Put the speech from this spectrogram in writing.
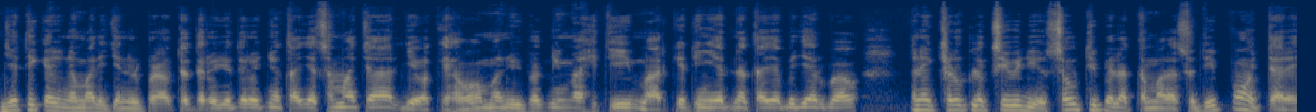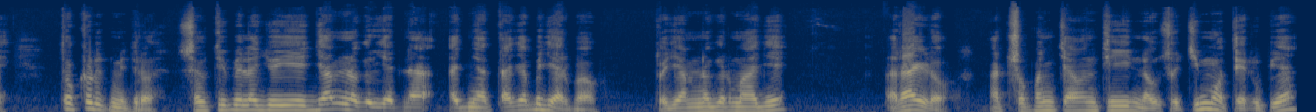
જેથી કરીને અમારી ચેનલ પર આવતા દરરોજ દરરોજના તાજા સમાચાર, જેવા કે હવામાન વિભાગની માહિતી, માર્કેટિંગ યાર્ડના તાજા બજાર ભાવ અને ખેડૂતલક્ષી વીડિયો સૌથી પહેલા તમારા સુધી પહોંચતા રહે. તો ખેડૂત મિત્રો, સૌથી પહેલા જોઈએ જામનગર યાર્ડના આજના તાજા બજાર ભાવ. તો જામનગરમાં આજે રાયડો આઠસો પંચાવનથી નવસો ચિમ્મોતેર રૂપિયા,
